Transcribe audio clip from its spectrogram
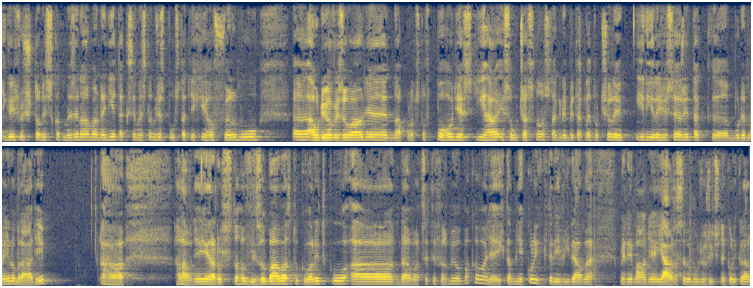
I když už Tony Scott mezi náma není, tak si myslím, že spousta těch jeho filmů audiovizuálně naprosto v pohodě stíhá i současnost a kdyby takhle točili jiní režiséři, tak eh, budeme jenom rádi. A hlavně je radost z toho vyzobávat tu kvalitku a dávat si ty filmy opakovaně. Jich tam několik, který vydáme minimálně, já za sebe můžu říct několikrát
